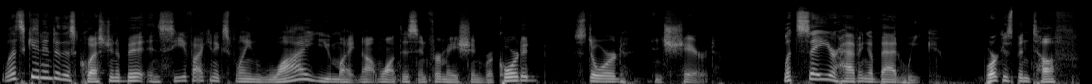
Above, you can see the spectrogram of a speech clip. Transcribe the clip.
Let's get into this question a bit and see if I can explain why you might not want this information recorded, stored, and shared. Let's say you're having a bad week. Work has been tough,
